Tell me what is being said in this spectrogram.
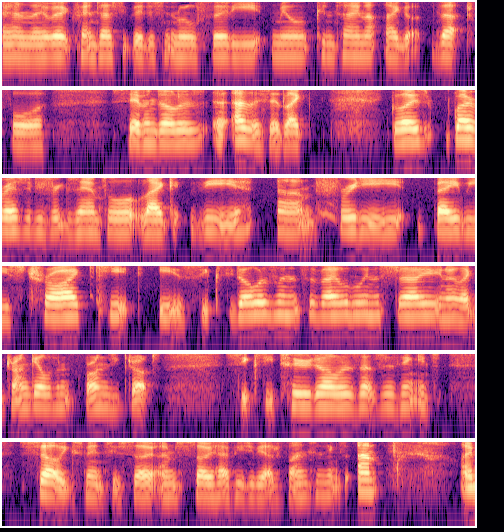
and they work fantastic. They're just in a little 30 ml container. I got that for $7. As I said, like Glow's, Glow Recipe, for example, like the um, Fruity Babies Try Kit is $60 when it's available in Australia. You know, like Drunk Elephant Bronzy Drops, $62, that sort of thing. It's so expensive, so I'm so happy to be able to find some things. Um, I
